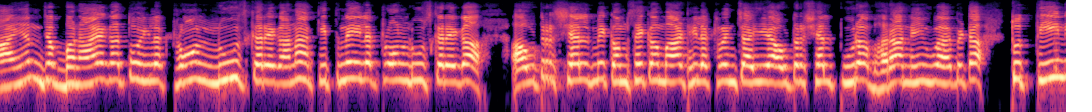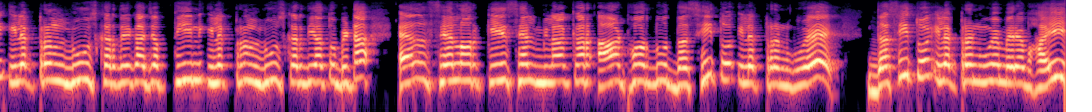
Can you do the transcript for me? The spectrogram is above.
आयन जब बनाएगा तो इलेक्ट्रॉन लूज करेगा ना। कितने इलेक्ट्रॉन लूज करेगा? आउटर शेल में कम से कम आठ इलेक्ट्रॉन चाहिए। आउटर शेल पूरा भरा नहीं हुआ है बेटा। तो तीन इलेक्ट्रॉन लूज कर देगा। जब तीन इलेक्ट्रॉन लूज कर दिया तो बेटा एल सेल और के सेल मिलाकर आठ और दो, दस ही तो इलेक्ट्रॉन हुए। दस ही तो इलेक्ट्रॉन हुए मेरे भाई।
